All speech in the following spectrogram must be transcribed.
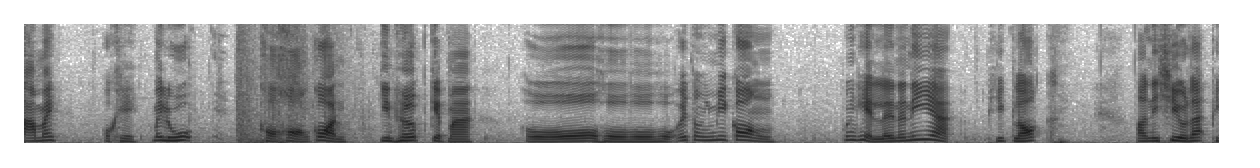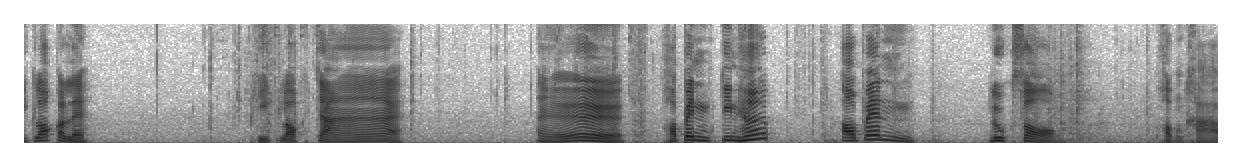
ตามไหม โอเค ไม่รู้ ขอของก่อน กินเฮิร์บเก็บมา โอ้โหโหโหเอ้ยตรงนี้มีกล่อง เพิ่งเห็นเลยนะเนี่ยพลิกล็อก ตอนนี้ชิลล้วพลิกล็อกก่อนเลยพลิกล็อกจ้า เออ ขอเป็นกินเฮิร์บเอาเป็นลูกซองขอบคุณครับ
